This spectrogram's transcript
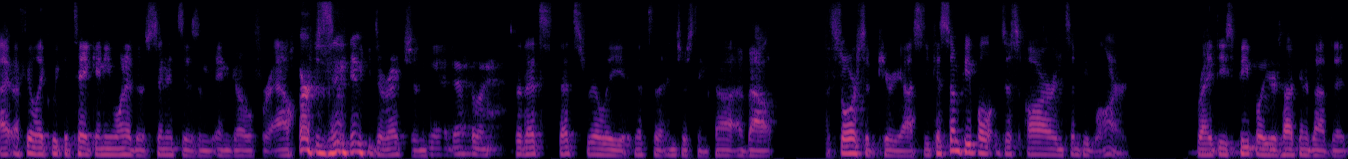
I, I, feel like we could take any one of those sentences and, and go for hours in any direction yeah definitely so that's that's really that's an interesting thought about the source of curiosity because some people just are and some people aren't right these people you're talking about that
